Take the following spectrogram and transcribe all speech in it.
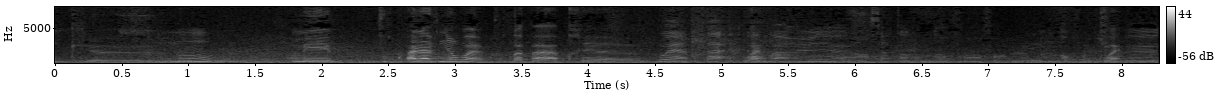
Donc euh, non, mais pour- à l'avenir, ouais, pourquoi pas après. euh, Ouais, après Ouais. avoir eu euh, un certain nombre d'enfants, enfin le nombre d'enfants que tu Ouais. veux,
